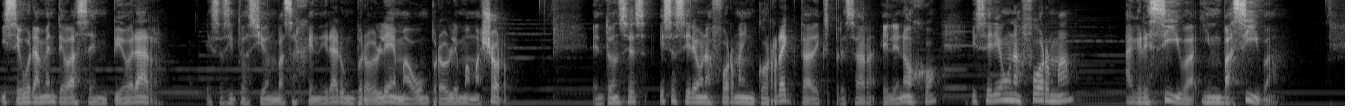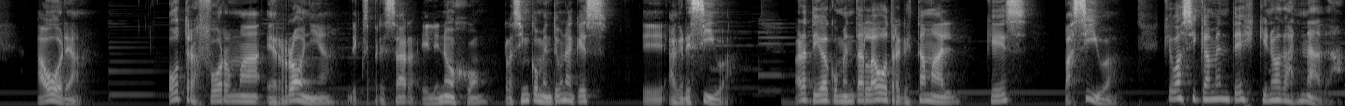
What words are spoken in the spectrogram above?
y seguramente vas a empeorar esa situación, vas a generar un problema o un problema mayor. Entonces, esa sería una forma incorrecta de expresar el enojo y sería una forma agresiva, invasiva. Ahora, otra forma errónea de expresar el enojo, recién comenté una que es eh, agresiva. Ahora te voy a comentar la otra que está mal, que es pasiva, que básicamente es que no hagas nada.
